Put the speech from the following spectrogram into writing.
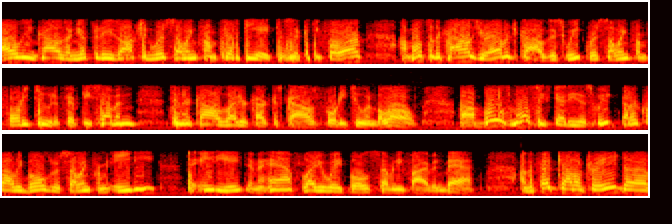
yielding cows on yesterday's auction we're selling from 58 to 64. Uh, most of the cows, your average cows this week, we're selling from 42 to 57. Thinner cows, lighter carcass cows, 42 and below. Uh, bulls mostly steady this week. Better quality bulls we're selling from 80 to 88 and a half. Lighter weight bulls 75 and back. On the fed cattle trade, uh,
